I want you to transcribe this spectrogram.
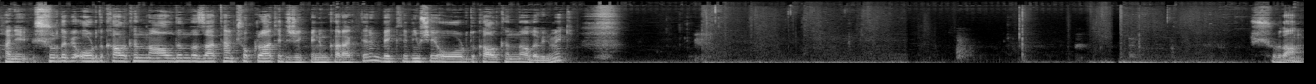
hani şurada bir ordu kalkanını aldığımda zaten çok rahat edecek benim karakterim. Beklediğim şey o ordu kalkanını alabilmek. Şuradan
